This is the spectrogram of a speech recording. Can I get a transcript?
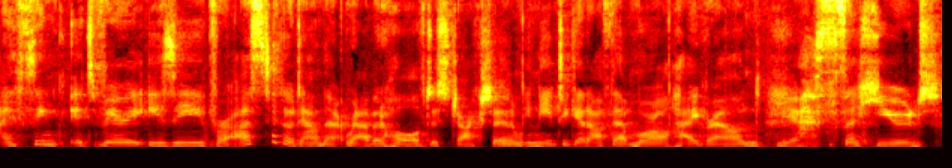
I think it's very easy for us to go down that rabbit hole of distraction. We need to get off that moral high ground. Yes, it's a huge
